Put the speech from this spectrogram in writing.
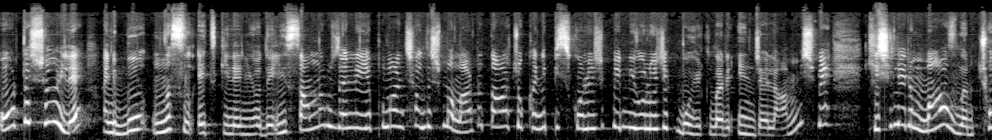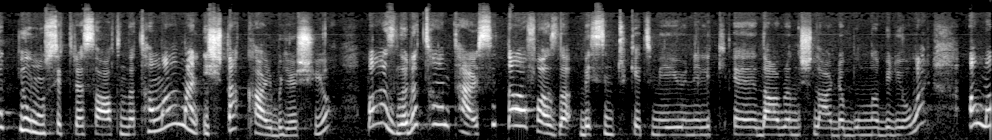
Orada şöyle hani bu nasıl etkileniyor diye insanlar üzerine yapılan çalışmalarda daha çok hani psikolojik ve biyolojik boyutları incelenmiş ve kişilerin bazıları çok yoğun stres altında tamamen iştah kaybı yaşıyor. Bazıları tam tersi daha fazla besin tüketmeye yönelik e, davranışlarda bulunabiliyorlar. Ama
